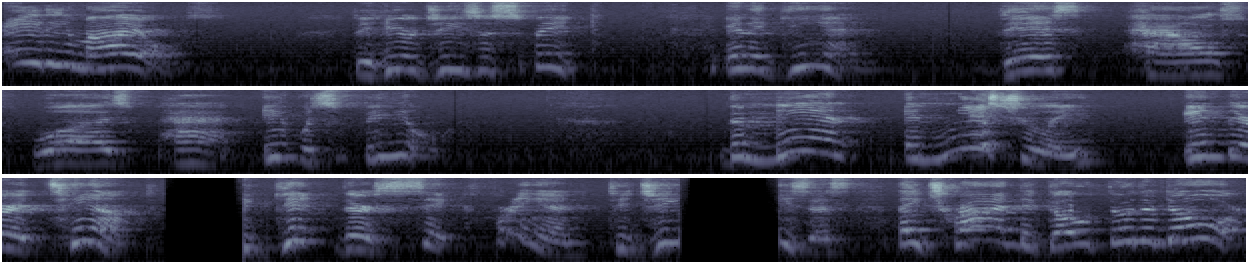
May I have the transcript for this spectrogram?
80 miles to hear Jesus speak. And again, this house was packed, it was filled. The men initially, in their attempt to get their sick friend to Jesus, they tried to go through the door.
